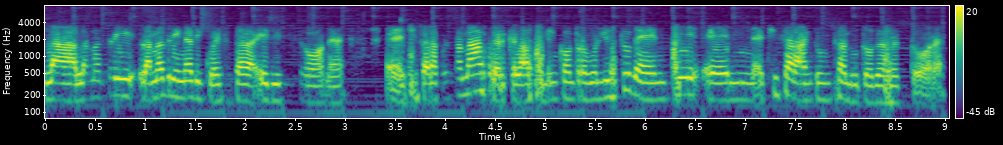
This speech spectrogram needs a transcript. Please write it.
la, la matri- la madrina di questa edizione. Eh, ci sarà questa masterclass, l'incontro con gli studenti e mh, ci sarà anche un saluto del rettore.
